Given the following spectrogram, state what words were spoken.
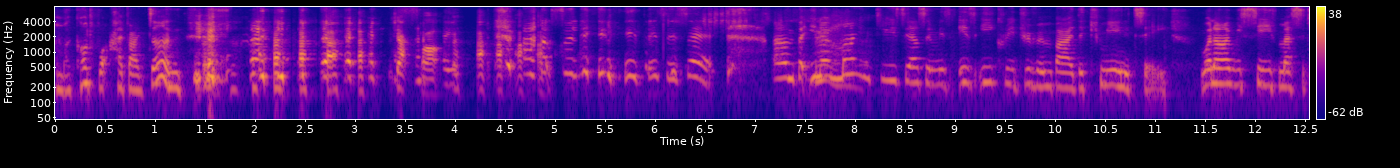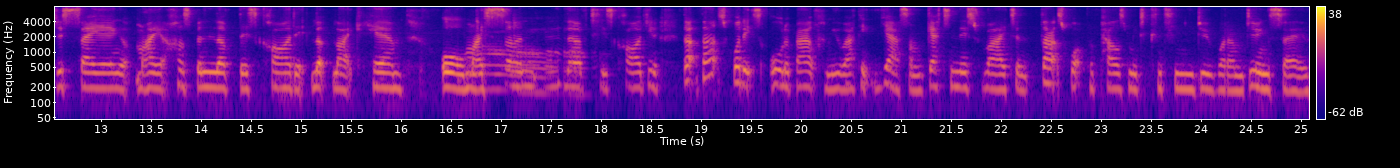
oh my god, what have I done? Jackpot. Absolutely, this is it. Um, but you know, my enthusiasm is is equally driven by the community. When I receive messages saying my husband loved this card, it looked like him, or my oh. son loved his card you know that that's what it's all about for me i think yes i'm getting this right and that's what propels me to continue do what i'm doing. So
